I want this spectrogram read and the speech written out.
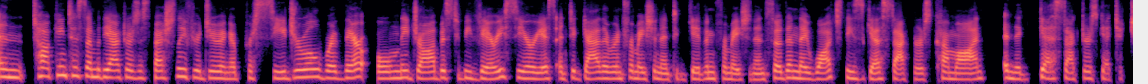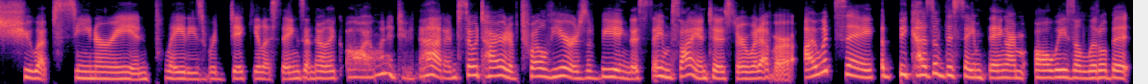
And talking to some of the actors, especially if you're doing a procedural where their only job is to be very serious and to gather information and to give information. And so then they watch these guest actors come on and the guest actors get to chew up scenery and play these ridiculous things. And they're like, oh, I want to do that. I'm so tired of 12 years of being the same scientist or whatever. I would say, uh, because of the same thing, I'm always a little bit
